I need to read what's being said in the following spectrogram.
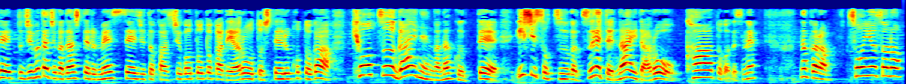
で、えっと、自分たちが出してるメッセージとか仕事とかでやろうとしていることが共通概念がなくって意思疎通がずれてないだろうかとかですねだからそういうその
